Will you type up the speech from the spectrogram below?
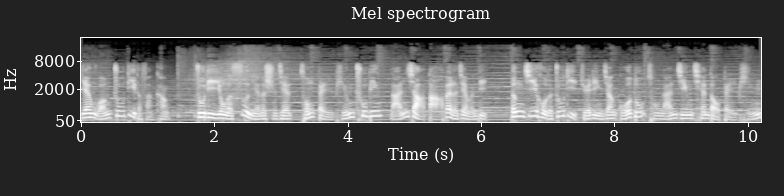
燕王朱棣的反抗，朱棣用了四年的时间从北平出兵南下，打败了建文帝。登基后的朱棣决定将国都从南京迁到北平，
